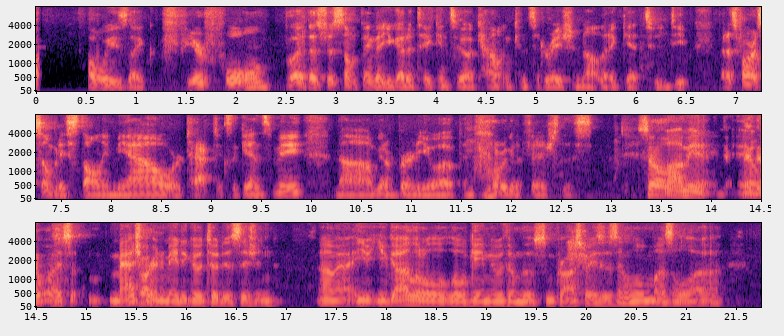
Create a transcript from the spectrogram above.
always like fearful, but that's just something that you got to take into account and consideration, not let it get too deep. But as far as somebody stalling me out or tactics against me, nah, I'm gonna burn you up and we're gonna finish this. So Well, I mean, you there know, was- Mashburn made a go to decision. Um, uh, you, you got a little little gamey with him, with some cross faces and a little muzzle uh,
